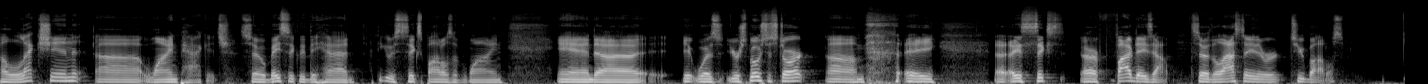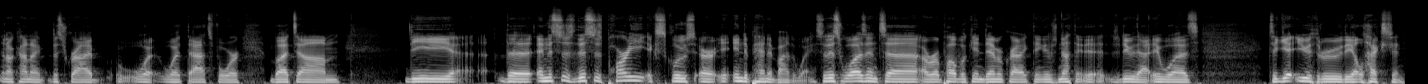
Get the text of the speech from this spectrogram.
election uh, wine package. So basically, they had I think it was six bottles of wine, and uh, it was you're supposed to start um, a uh, I guess six or five days out. So the last day there were two bottles, and I'll kind of describe what what that's for. But um, the the and this is this is party exclusive or independent, by the way. So this wasn't a, a Republican Democratic thing. There's nothing to do that. It was to get you through the election,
